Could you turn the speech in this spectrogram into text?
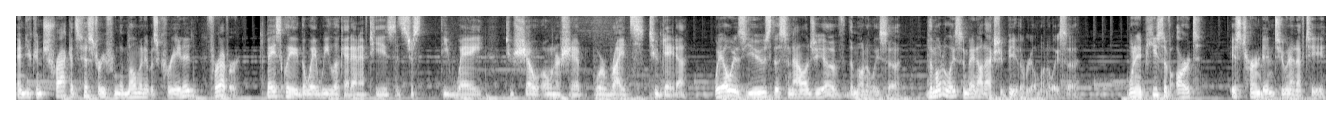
and you can track its history from the moment it was created forever. Basically, the way we look at NFTs, it's just the way to show ownership or rights to data. We always use this analogy of the Mona Lisa. The Mona Lisa may not actually be the real Mona Lisa. When a piece of art is turned into an NFT,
